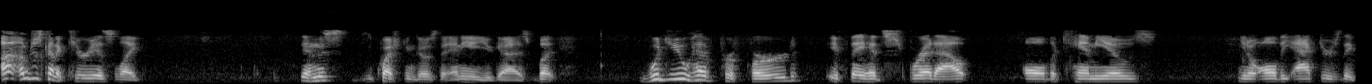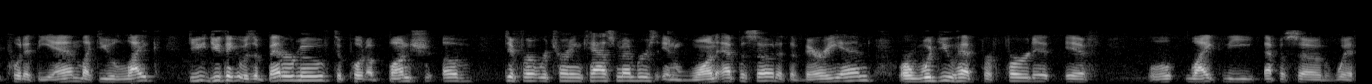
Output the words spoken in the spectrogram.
I, I'm just kind of curious, like, and this question goes to any of you guys, but would you have preferred if they had spread out all the cameos, you know, all the actors they put at the end? Like, do you like? Do you do you think it was a better move to put a bunch of different returning cast members in one episode at the very end, or would you have preferred it if like the episode with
